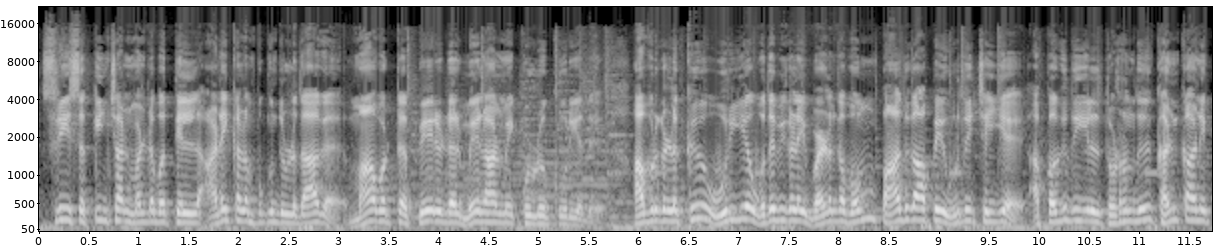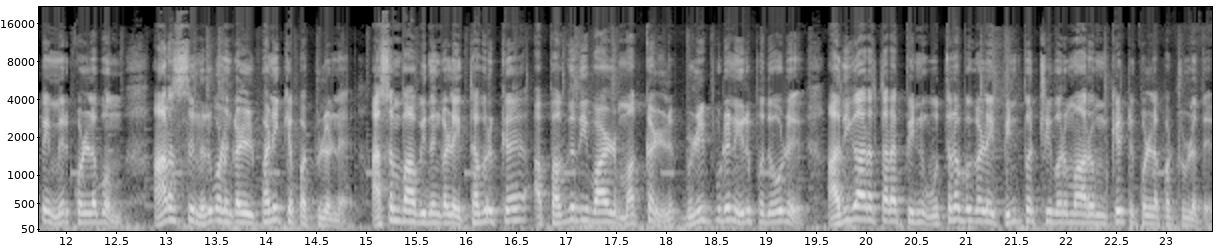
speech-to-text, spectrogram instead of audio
ஸ்ரீ சக்கின்சான் மண்டபத்தில் அடைக்கலம் புகுந்துள்ளதாக மாவட்ட பேரிடர் மேலாண்மை குழு கூறியது. அவர்களுக்கு உரிய உதவிகளை வழங்கவும் பாதுகாப்பை உறுதி செய்ய அப்பகுதியில் தொடர்ந்து கண்காணிப்பை மேற்கொள்ளவும் அரசு நிறுவனங்கள் பணிக்கப்பட்டுள்ளன. அசம்பாவிதங்களை தவிர்க்க அப்பகுதி வாழ் மக்கள் விழிப்புடன் இருப்பது இருப்பதோடு அதிகார தரப்பின் உத்தரவுகளை பின்பற்றி வருமாறும் கேட்டுக் கொள்ளப்பட்டுள்ளது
